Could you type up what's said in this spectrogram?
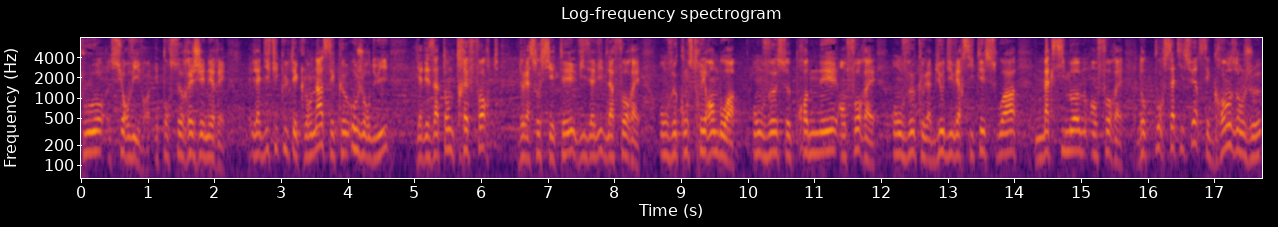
pour survivre et pour se régénérer. La difficulté que l'on a, c'est qu'aujourd'hui, il y a des attentes très fortes de la société vis-à-vis de la forêt. On veut construire en bois, on veut se promener en forêt, on veut que la biodiversité soit maximum en forêt. Donc pour satisfaire ces grands enjeux,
